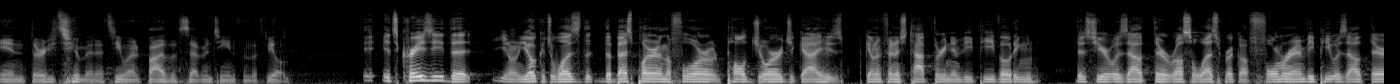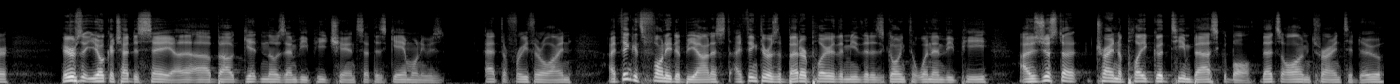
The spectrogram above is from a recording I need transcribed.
in 32 minutes. He went 5 of 17 from the field. It's crazy that you know Jokic was the, the best player on the floor. Paul George, a guy who's going to finish top three in MVP voting this year, was out there. Russell Westbrook, a former MVP, was out there. Here's what Jokic had to say uh, about getting those MVP chants at this game when he was at the free throw line. I think it's funny to be honest. I think there is a better player than me that is going to win MVP. I was just uh, trying to play good team basketball. That's all I'm trying to do.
